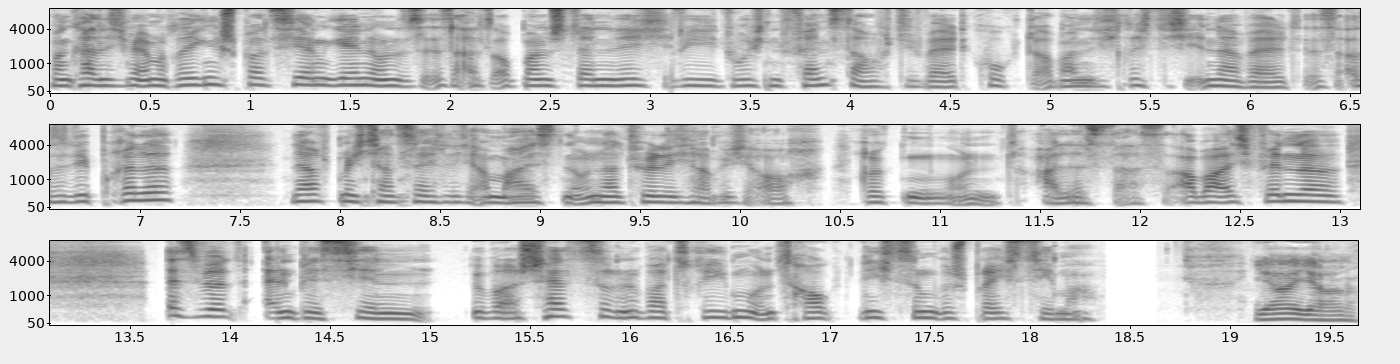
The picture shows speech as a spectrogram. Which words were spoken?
man kann nicht mehr im Regen spazieren gehen und es ist, als ob man ständig wie durch ein Fenster auf die Welt guckt, aber nicht richtig in der Welt ist. Also die Brille nervt mich tatsächlich am meisten und natürlich habe ich auch Rücken und alles das. Aber ich finde, es wird ein bisschen überschätzt und übertrieben und taugt nicht zum Gesprächsthema. Ja, ja,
